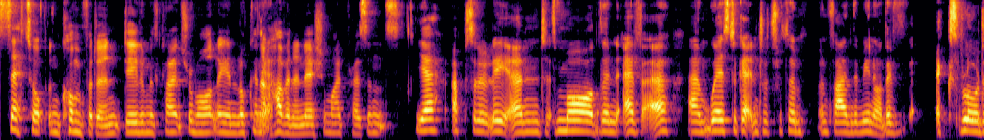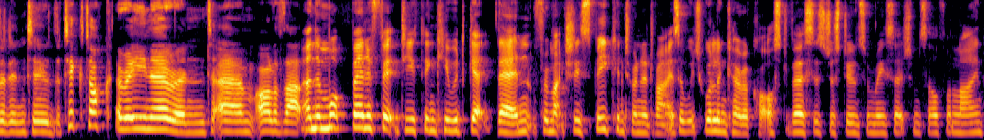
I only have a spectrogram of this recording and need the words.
set up and confident dealing with clients remotely and looking Yeah. at having a nationwide presence Yeah, absolutely. And more than ever, um, ways to get in touch with them and find them. You know, they've exploded into the TikTok arena and um, all of that. And then what benefit do you think he would get then from actually speaking to an advisor, which will incur a cost, versus just doing some research himself online?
